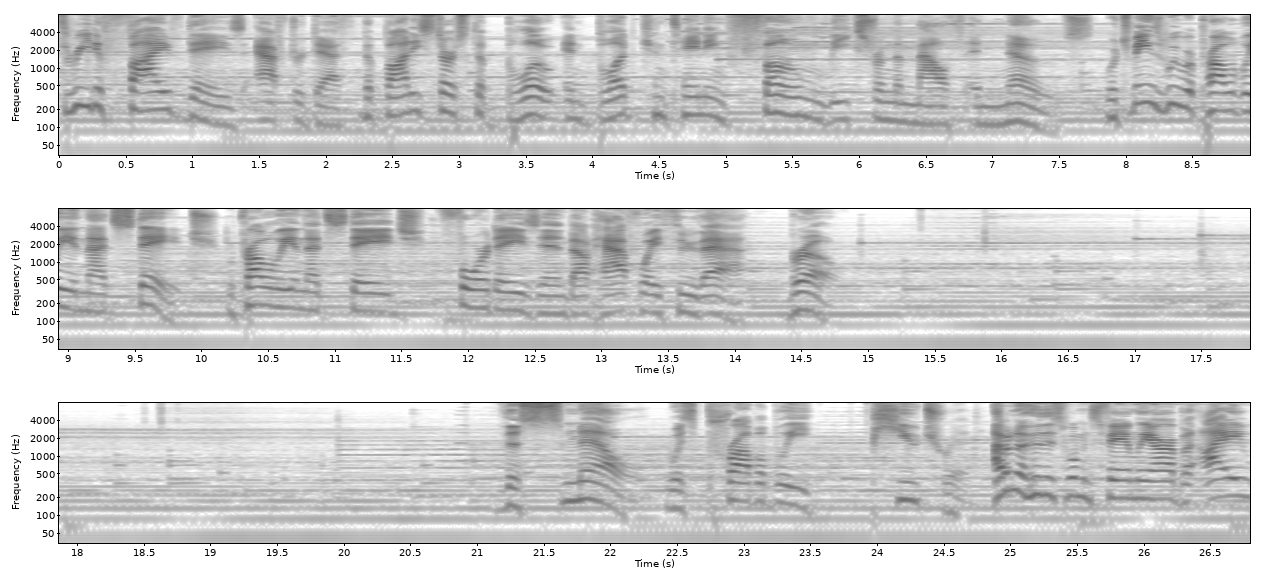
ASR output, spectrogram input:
Three to five days after death, the body starts to bloat and blood containing foam leaks from the mouth and nose, which means we were probably in that stage. We're probably in that stage four days in, about halfway through that. Bro, the smell was probably putrid. I don't know who this woman's family are, but I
